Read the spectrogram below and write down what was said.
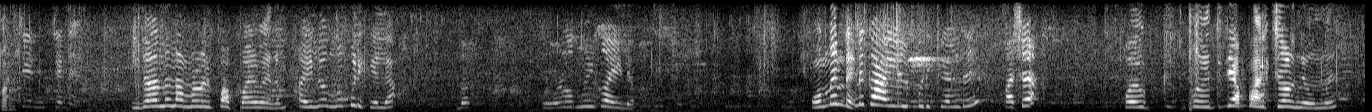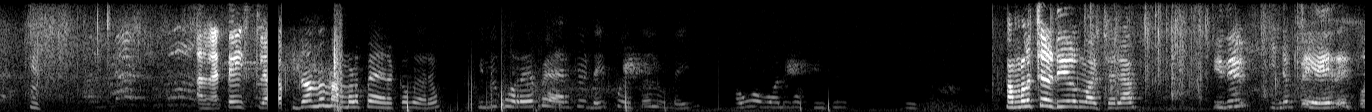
പറ. ഇതാണ് ഒരു പപ്പായ മരം അതിലൊന്നും പിടിക്കില്ല ഒന്നുണ്ട്. കായൽ പിടിക്കലുണ്ട്. പക്ഷെ ഞാൻ പറിച്ചു കളഞ്ഞു ഒന്ന്. ഇതാണ് നമ്മളെ പേരക്ക മരം. ഇത് കുറേ പേരക്ക ഉണ്ടായി നമ്മളെ ചെടികൾ കാണിച്ചുതരാം ഇത് ഇതിന്റെ പേര് ഇപ്പൊ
